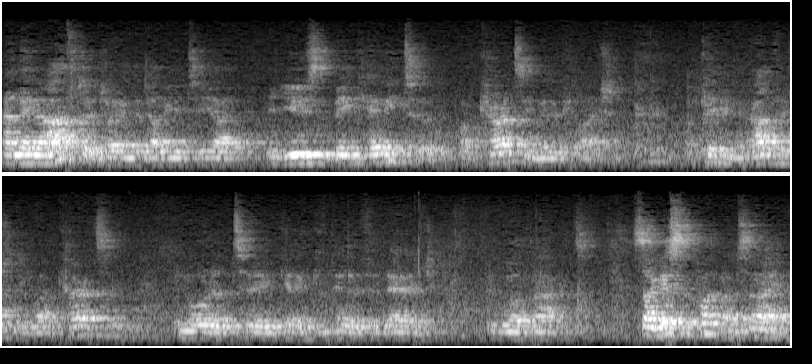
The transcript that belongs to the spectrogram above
And then after joining the WTO, it used the big heavy tool of currency manipulation, of keeping an artificially low currency in order to get a competitive advantage in world markets. So I guess the point I'm saying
